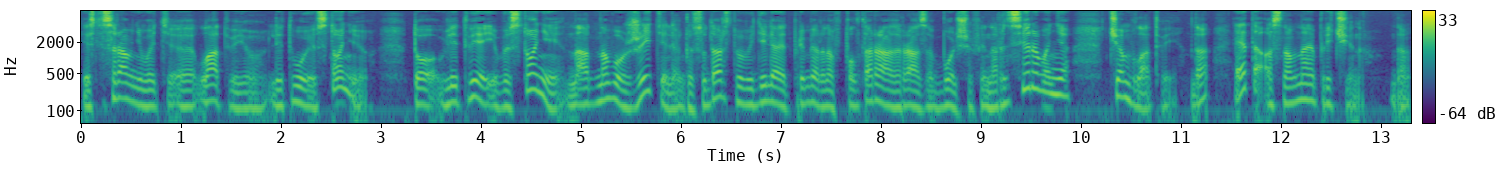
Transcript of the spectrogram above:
если сравнивать э, Латвию, Литву и Эстонию, то в Литве и в Эстонии на одного жителя государство выделяет примерно в полтора раза больше финансирования, чем в Латвии. Да? Это основная причина. Да.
